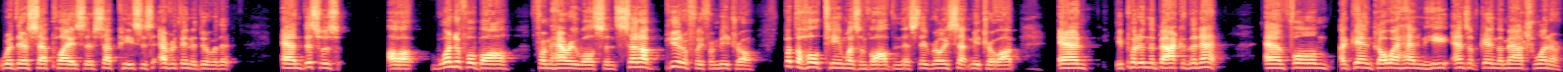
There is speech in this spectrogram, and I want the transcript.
with their set plays, their set pieces, everything to do with it. And this was a wonderful ball from Harry Wilson, set up beautifully for Mitro. But the whole team was involved in this. They really set Mitro up, and he put in the back of the net. And Fulham again go ahead, and he ends up getting the match winner.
